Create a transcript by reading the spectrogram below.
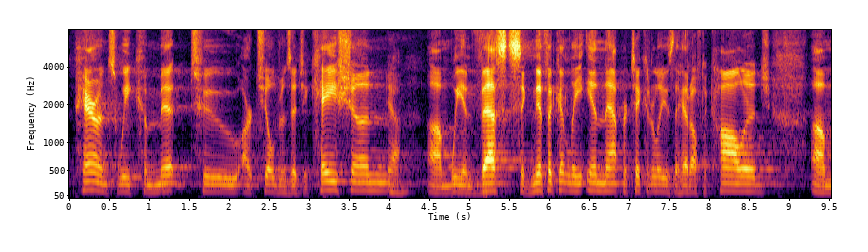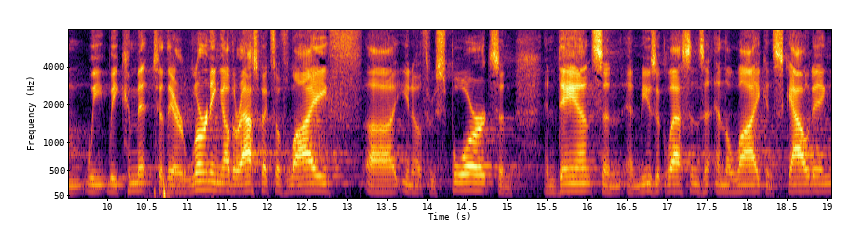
parents, we commit to our children's education. Yeah. Um, we invest significantly in that, particularly as they head off to college. Um, we, we commit to their learning other aspects of life, uh, you know, through sports and, and dance and, and music lessons and the like, and scouting.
